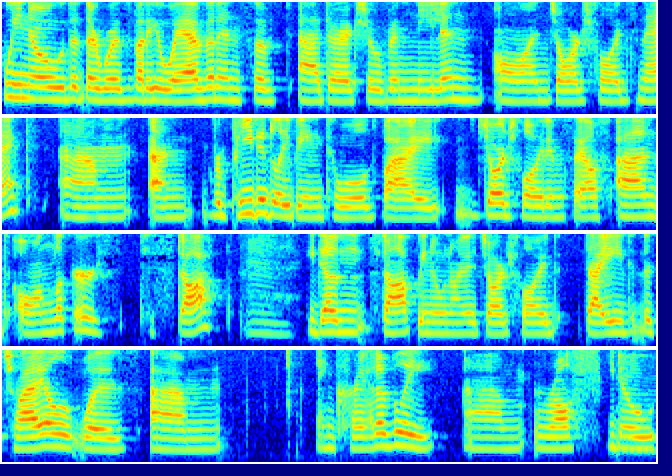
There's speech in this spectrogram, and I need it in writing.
We know that there was video evidence of uh, Derek Chauvin kneeling on George Floyd's neck um, and repeatedly being told by George Floyd himself and onlookers to stop. He didn't stop. We know now that George Floyd died. The trial was um, incredibly um, rough. You know,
